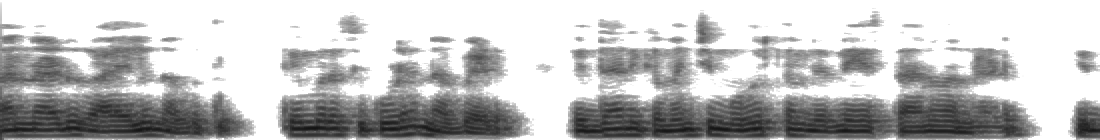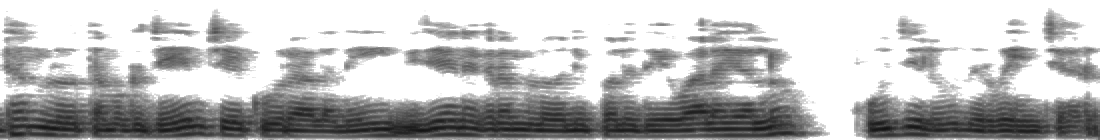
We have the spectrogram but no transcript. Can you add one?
అన్నాడు రాయలు నవ్వుతూ. తిమ్మరసు కూడా నవ్వాడు. యుద్ధానికి మంచి ముహూర్తం నిర్ణయిస్తాను అన్నాడు. యుద్ధంలో తమకు జయం చేకూరాలని విజయనగరంలోని పలు దేవాలయాల్లో పూజలు నిర్వహించారు.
